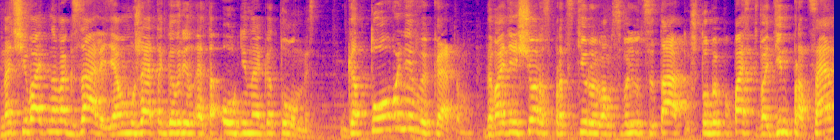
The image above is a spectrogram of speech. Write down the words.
ночевать на вокзале, я вам уже это говорил, это огненная готовность. Готовы ли вы к этому? Давайте еще раз процитирую вам свою цитату. Чтобы попасть в 1%,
